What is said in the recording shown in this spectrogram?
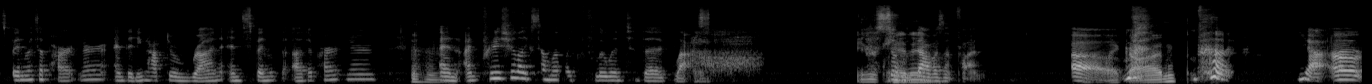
spin with a partner and then you have to run and spin with the other partner Mhm. and i'm pretty sure like someone like flew into the glass You're so kidding. that wasn't fun Oh my Um, god. yeah uh,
